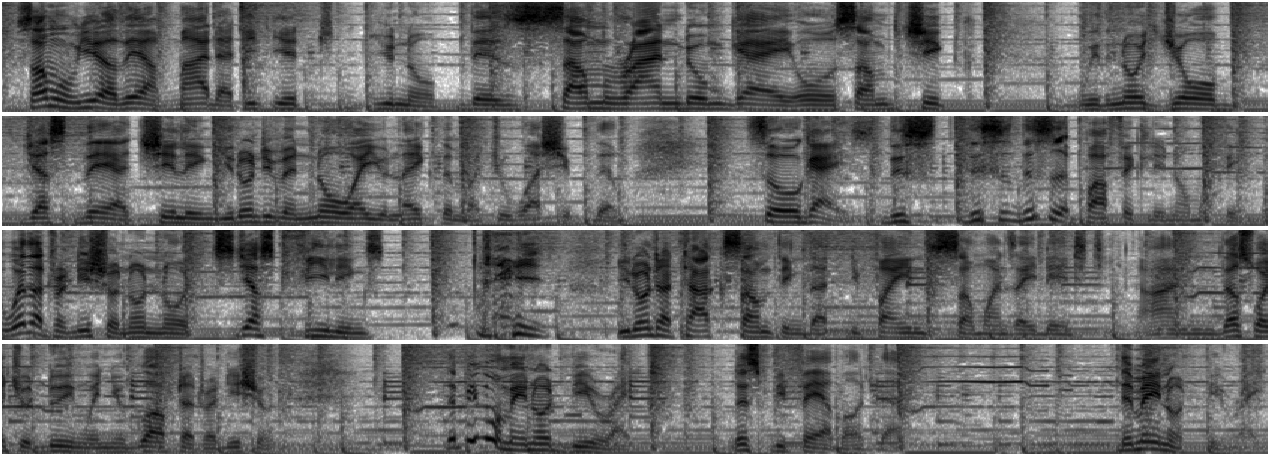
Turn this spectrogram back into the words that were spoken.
Some of you are there mad at it, yet, you know, there's some random guy or some chick with no job just there chilling. You don't even know why you like them, but you worship them. So, guys, this this is this is a perfectly normal thing. Whether tradition or not, it's just feelings. you don't attack something that defines someone's identity, and that's what you're doing when you go after tradition. The people may not be right. Let's be fair about that. They may not be right,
